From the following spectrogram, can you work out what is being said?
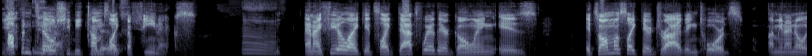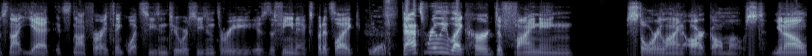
Yeah. up until Yeah, she becomes like the Phoenix. Mm, and I feel like it's like that's where they're going is it's almost like they're driving towards I mean I know it's not yet it's not for I think what season 2 or season 3 is the Phoenix but it's like Yeah. that's really like her defining storyline arc almost you know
